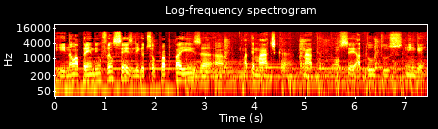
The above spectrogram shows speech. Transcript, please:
e não aprendem o francês, liga do seu próprio país, a, a matemática, nada. Vão ser adultos ninguém.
